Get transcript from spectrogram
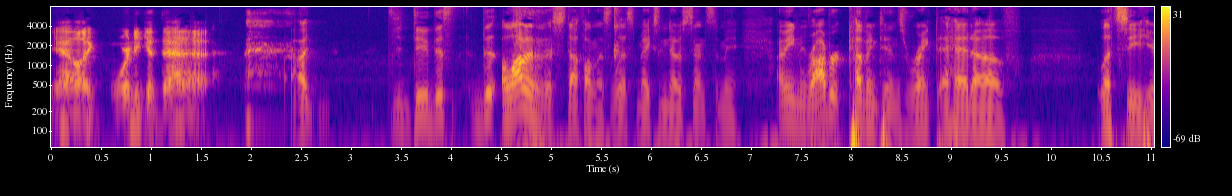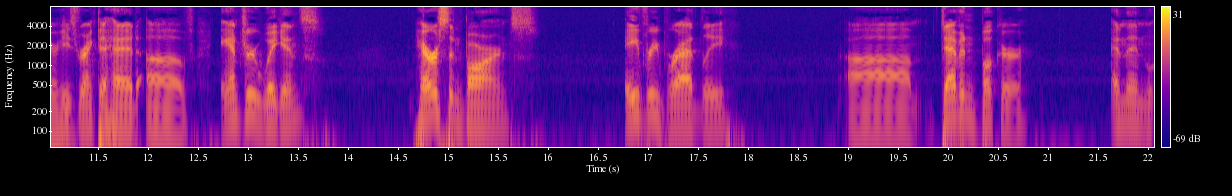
Yeah, like where'd he get that at? I, dude, this, this a lot of this stuff on this list makes no sense to me. I mean, Robert Covington's ranked ahead of. Let's see here. He's ranked ahead of Andrew Wiggins, Harrison Barnes, Avery Bradley, um, Devin Booker, and then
